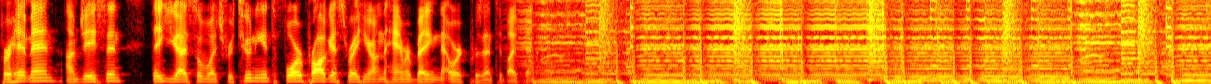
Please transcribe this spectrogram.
for Hitman, I'm Jason. Thank you guys so much for tuning in to Forward Progress right here on the Hammer Betting Network, presented by Penn. Thank you.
